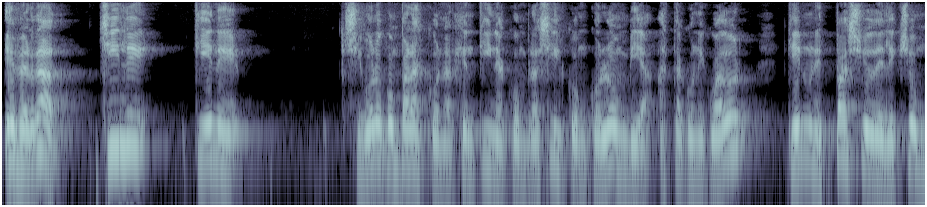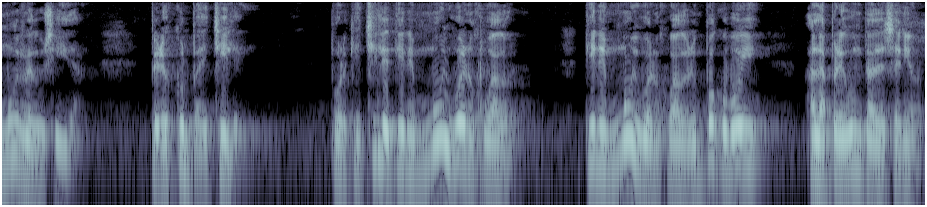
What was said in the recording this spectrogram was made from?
Es verdad, Chile tiene, si vos lo comparás con Argentina, con Brasil, con Colombia, hasta con Ecuador, tiene un espacio de elección muy reducida. Pero es culpa de Chile, porque Chile tiene muy buenos jugadores, tiene muy buenos jugadores. Un poco voy a la pregunta del señor.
